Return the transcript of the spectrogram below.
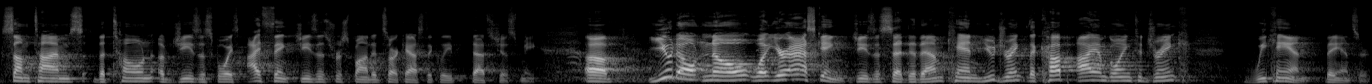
sometimes the tone of Jesus' voice. I think Jesus responded sarcastically, That's just me. Uh, you don't know what you're asking, Jesus said to them. Can you drink the cup I am going to drink? We can, they answered.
